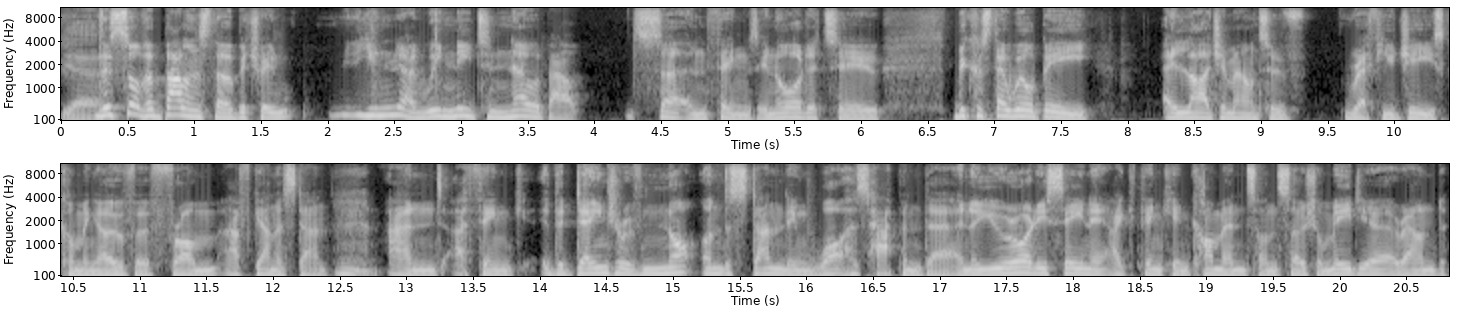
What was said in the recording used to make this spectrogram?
yeah. There's sort of a balance, though, between, you know, we need to know about certain things in order to, because there will be a large amount of refugees coming over from Afghanistan. Hmm. And I think the danger of not understanding what has happened there. I know you've already seen it, I think, in comments on social media around.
